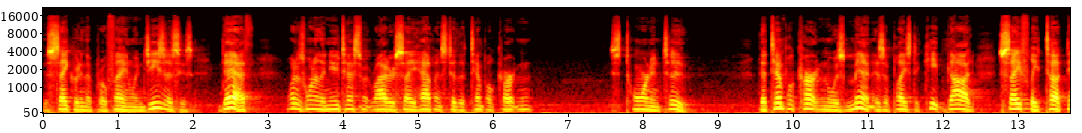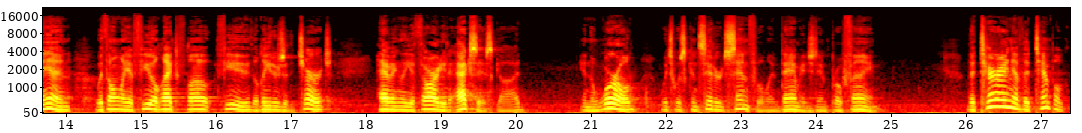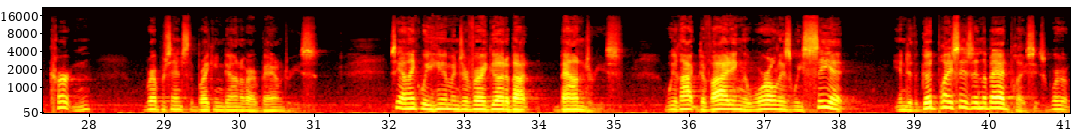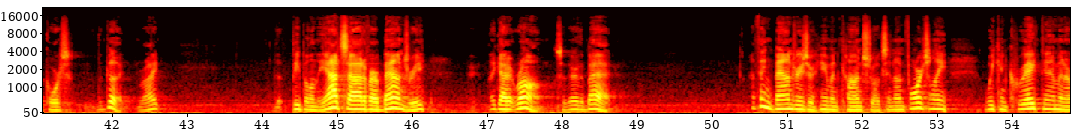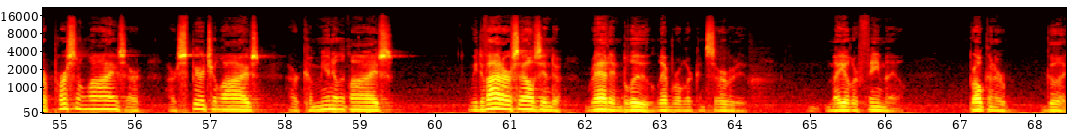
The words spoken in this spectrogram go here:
The sacred and the profane. When Jesus' is death, what does one of the New Testament writers say happens to the temple curtain? It's torn in two. The temple curtain was meant as a place to keep God safely tucked in with only a few elect few, the leaders of the church, having the authority to access God. In the world, which was considered sinful and damaged and profane. The tearing of the temple curtain represents the breaking down of our boundaries. See, I think we humans are very good about boundaries. We like dividing the world as we see it into the good places and the bad places. We're, of course, the good, right? The people on the outside of our boundary, they got it wrong, so they're the bad. I think boundaries are human constructs, and unfortunately, we can create them in our personal lives, our, our spiritual lives, our communal lives. We divide ourselves into red and blue, liberal or conservative, male or female, broken or good.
